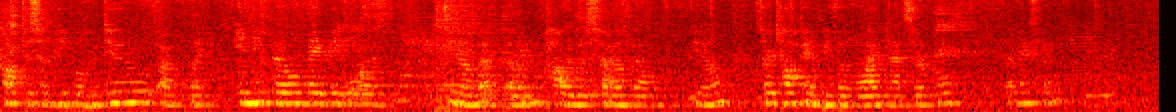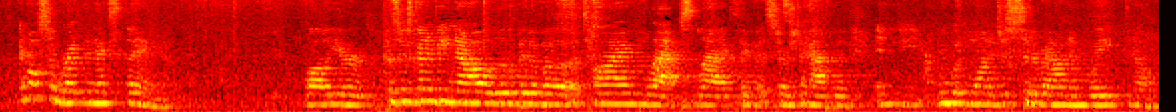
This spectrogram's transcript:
talk to some people who do, um, like indie film maybe, or you know, a, a um, Hollywood style film. Um, you know, start talking to people and widen that circle. Does that make sense? Mm-hmm. And also write the next thing while you're, because there's going to be now a little bit of a, a time lapse lag thing that starts to happen, and you, we wouldn't want to just sit around and wait, you know,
